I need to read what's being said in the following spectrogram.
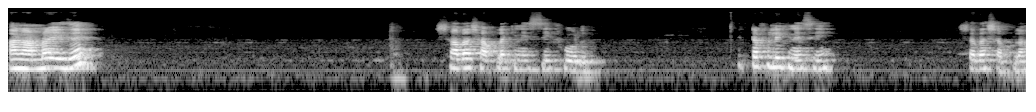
আর আমরা এই যে সাদা শাপলা কিনেছি ফুল। একটা ফুলে কিনেছি সাদা শাপলা।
